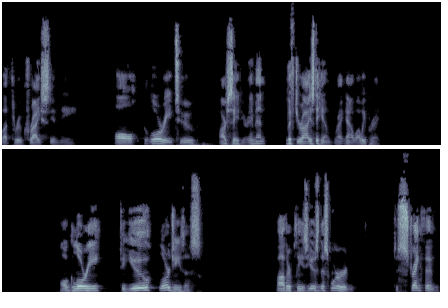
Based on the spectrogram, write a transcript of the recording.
but through Christ in me. All glory to our Savior. Amen. Lift your eyes to Him right now while we pray. All glory to you, Lord Jesus. Father, please use this word to strengthen,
